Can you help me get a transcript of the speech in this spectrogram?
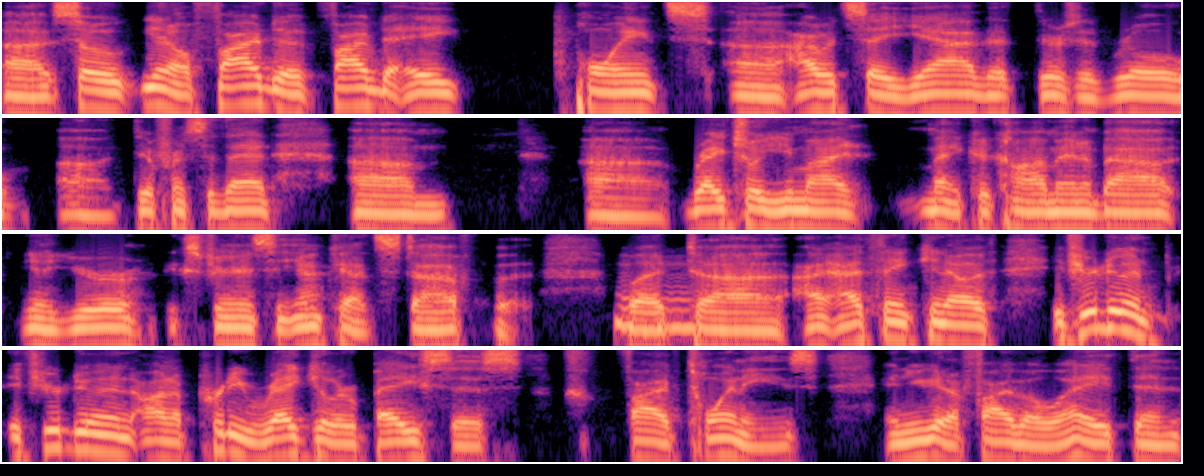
Uh, so you know, five to five to eight points. Uh, I would say, yeah, that there's a real uh, difference in that. Um, uh, Rachel, you might make a comment about you know your experience in MCAT stuff, but mm-hmm. but uh, I, I, think you know if if you're doing if you're doing on a pretty regular basis. 520s and you get a 508 then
